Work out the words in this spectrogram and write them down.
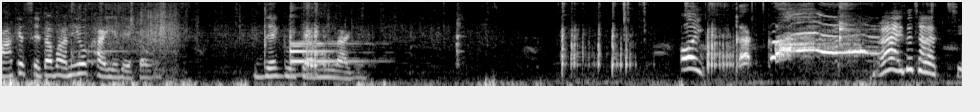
মাকে সেটা বানিয়েও খাইয়ে দেখাবো। দেখবে কেমন লাগে। ওই হ্যাঁ এই তো ছাড়াচ্ছি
